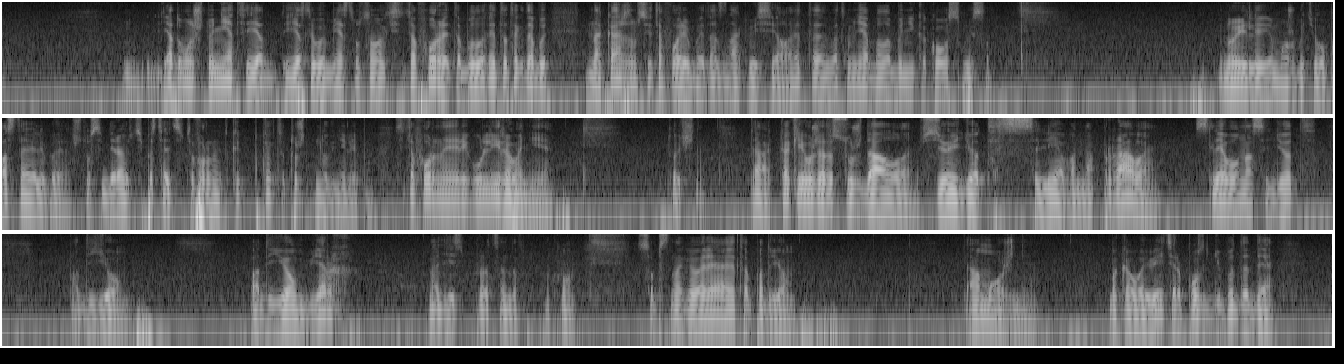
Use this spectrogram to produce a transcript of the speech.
Я думаю, что нет. Я, если бы место установки светофора, это было, это тогда бы на каждом светофоре бы этот знак висел. Это в этом не было бы никакого смысла. Ну или, может быть, его поставили бы, что собираются поставить светофор, но это как- как-то тоже немного нелепо. Светофорное регулирование. Точно. Так, как я уже рассуждал, все идет слева направо. Слева у нас идет подъем. Подъем вверх на 10% наклон. Собственно говоря, это подъем. Таможня. Боковой ветер, пост ГИБДД.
